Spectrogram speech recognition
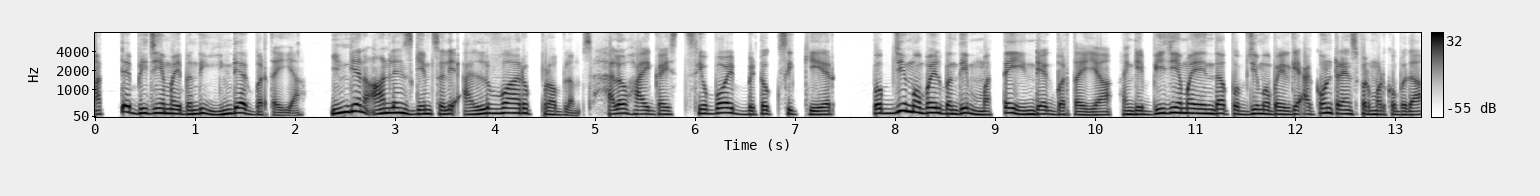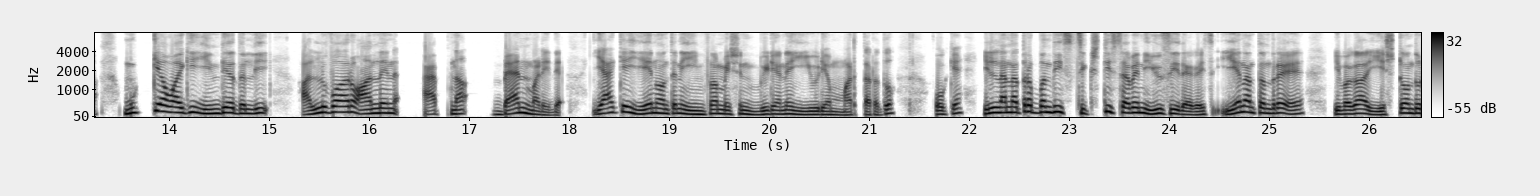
ಮತ್ತೆ ಬಿ ಜಿ ಎಂ ಐ ಬಂದು ಇಂಡಿಯಾಗೆ ಬರ್ತಾ ಇದೆಯಾ? ಇಂಡಿಯನ್ ಆನ್ಲೈನ್ ಗೇಮ್ಸ್ ಅಲ್ಲಿ ಹಲವಾರು ಪ್ರಾಬ್ಲಮ್ಸ್ ಹಲೋ ಹಾಯ್ ಗೈಸ್ ಸಿಬಾಯ್ ಬೆಟೋಕ್ಸಿ ಕೇರ್ ಪಬ್ಜಿ ಮೊಬೈಲ್ ಬಂದು ಮತ್ತೆ ಇಂಡಿಯಾಗೆ ಬರ್ತಾ ಇದೆಯಾ? ಹಂಗೆ ಬಿ ಜಿ ಎಂ ಐಯಿಂದ ಪಬ್ಜಿ ಮೊಬೈಲ್ಗೆ ಅಕೌಂಟ್ ಟ್ರಾನ್ಸ್ಫರ್ ಮಾಡ್ಕೋಬೋದಾ? ಮುಖ್ಯವಾಗಿ ಇಂಡಿಯಾದಲ್ಲಿ ಹಲವಾರು ಆನ್ಲೈನ್ ಆ್ಯಪ್ನ ಬ್ಯಾನ್ ಮಾಡಿದೆ. ಯಾಕೆ, ಏನು ಅಂತಲೇ ಈ ಇನ್ಫಾರ್ಮೇಷನ್ ವಿಡಿಯೋನೇ ಈ ವಿಡಿಯೋ ಮಾಡ್ತಾ ಇರೋದು? ಓಕೆ ಇಲ್ಲಿ ನನ್ನ ಹತ್ರ ಬಂದು ಸಿಕ್ಸ್ಟಿ ಸೆವೆನ್ ಯು ಸಿ ಇದೆ ಗೈಸ್ ಏನಂತಂದರೆ, ಇವಾಗ ಎಷ್ಟೊಂದು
